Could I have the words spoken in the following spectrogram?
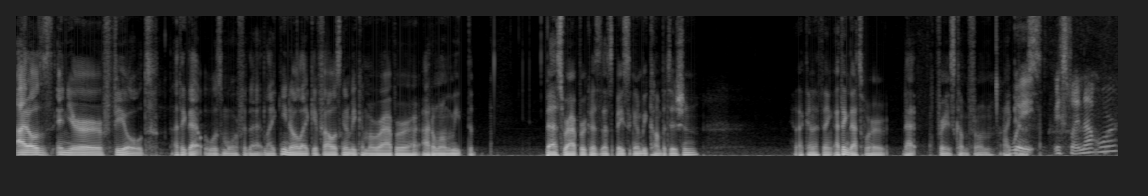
idols in your field. I think that was more for that. Like you know, like if I was gonna become a rapper, I don't want to meet the best rapper because that's basically gonna be competition. That kind of thing. I think that's where that phrase comes from. I guess. Wait, guess. explain that more.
